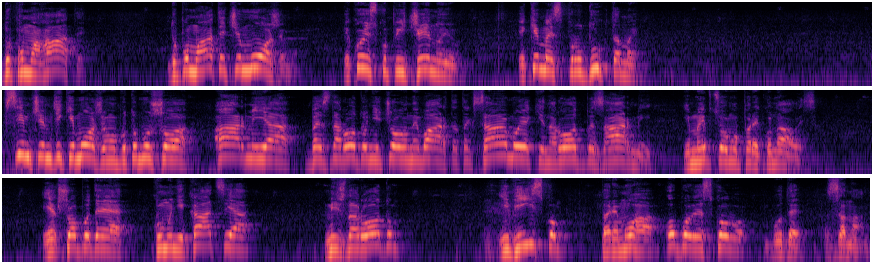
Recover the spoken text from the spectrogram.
допомагати. Допомагати чим можемо. Якоюсь копійчиною, якимись продуктами. Всім, чим тільки можемо, бо тому що армія без народу нічого не варта, так само, як і народ без армії. І ми в цьому переконалися. І якщо буде комунікація між народом і військом, перемога обов'язково буде за нами.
